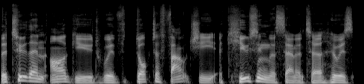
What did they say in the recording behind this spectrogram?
The two then argued, with Dr. Fauci accusing the senator, who is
